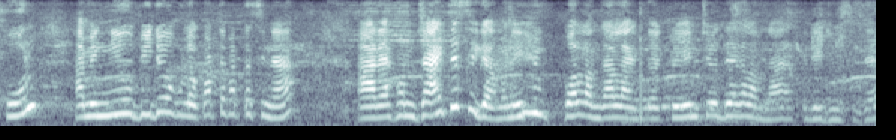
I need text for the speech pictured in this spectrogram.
ফুল আমি নিউ ভিডিওগুলো করতে পারতেছি না। আর এখন যাইতেছি গা মানে বললাম, যা লাগল একটু ইন্টারভিউ দিয়ে গেলাম না রেডি হয়েছি যে।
